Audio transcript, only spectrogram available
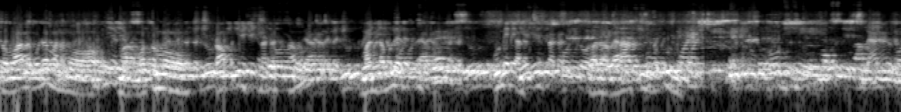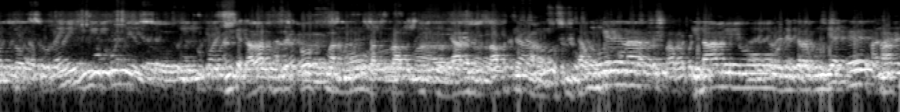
సో వాళ్ళు కూడా మనము మొత్తము మన డబ్బులు వెరాసిటీ బట్టి ఉండే. అందుకే దాదాపు హండ్రెడ్ క్రోర్స్ మనము వర్క్ ప్రాపర్టీ యాభై ప్రాపర్టీస్ మనం సృష్టించాము ఇంకేదైనా ఇనామీలు దగ్గర ఉంది అంటే నాకు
